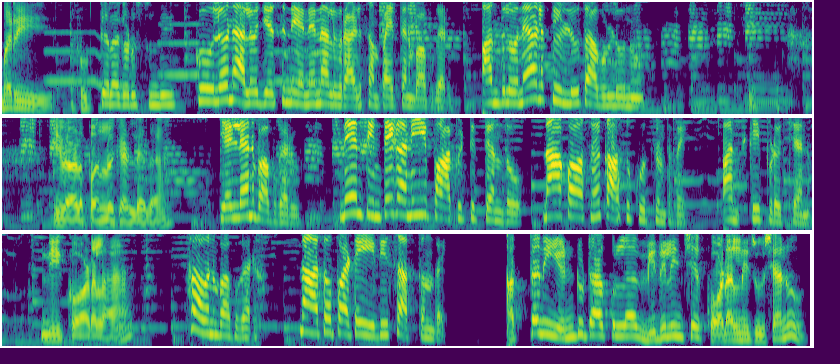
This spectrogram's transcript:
మరి భక్తి ఎలా గడుస్తుంది? స్కూల్లో నాలుగు చేసి నేనే నాలుగు రాళ్ళు సంపాదిస్తాను బాబు గారు అందులోనే వాళ్ళ తిళ్ళు తాగుళ్ళును. ఈవేళ పనిలోకి వెళ్ళలేదా? వెళ్ళాను బాబు గారు నేను తింటే గాని ఈ పాపిట్టి తిందో నా కోసమే కాసు కూర్చుంటది. అందుకే ఇప్పుడు వచ్చాను నీ కోడలా? అవును బాబు గారు నాతో పాటే ఇది సత్తుంది. అత్తని ఎండుటాకులా విదిలించే కోడల్ని చూశాను.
